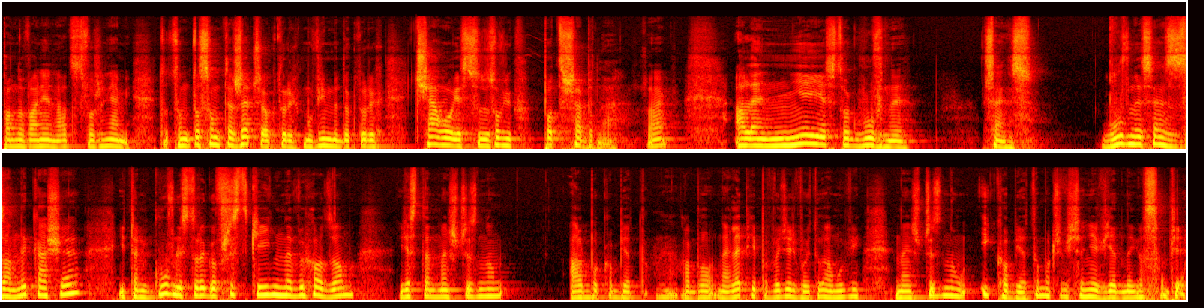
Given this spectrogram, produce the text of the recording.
panowanie nad stworzeniami. To, to, to, są te rzeczy, o których mówimy, do których ciało jest w cudzysłowie potrzebne, tak? ale nie jest to główny sens. Główny sens zamyka się i ten główny, z którego wszystkie inne wychodzą, jestem mężczyzną albo kobietą. Albo najlepiej powiedzieć, Wojtyła mówi mężczyzną i kobietą, oczywiście nie w jednej osobie,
